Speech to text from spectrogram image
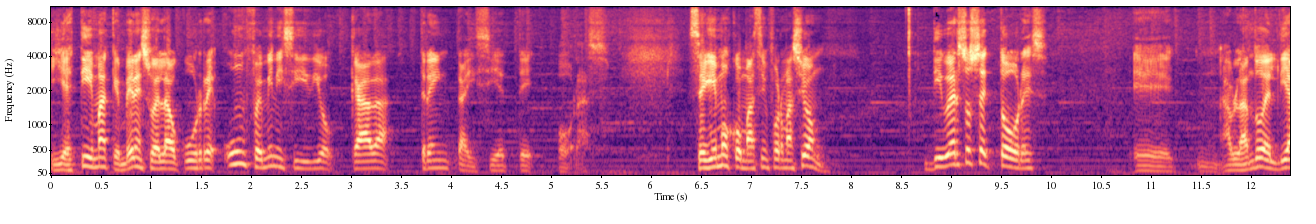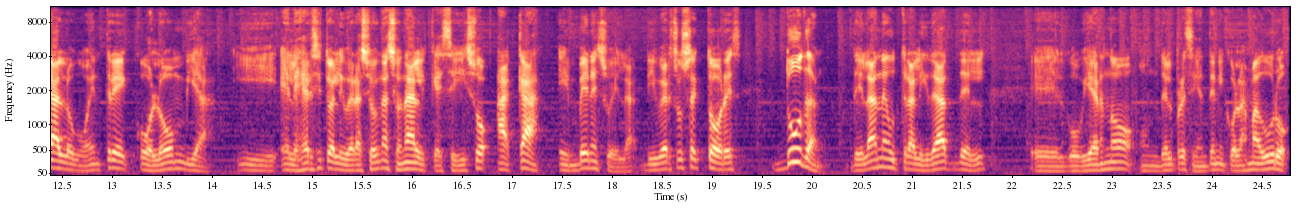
y estima que en Venezuela ocurre un feminicidio cada 37 horas. Seguimos con más información. Diversos sectores eh, hablando del diálogo entre Colombia y el Ejército de Liberación Nacional que se hizo acá en Venezuela, diversos sectores dudan de la neutralidad del gobierno del presidente Nicolás Maduro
